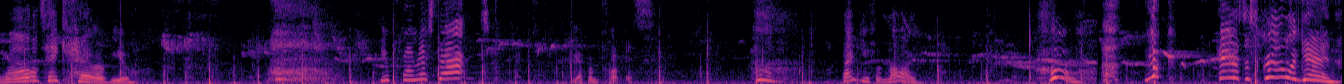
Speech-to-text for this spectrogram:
will take care of you. You promise that? Yep, I promise. Thank you for lying. Whew. Look! Here's the squirrel again!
